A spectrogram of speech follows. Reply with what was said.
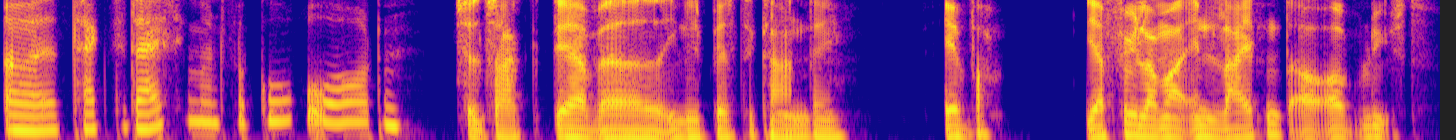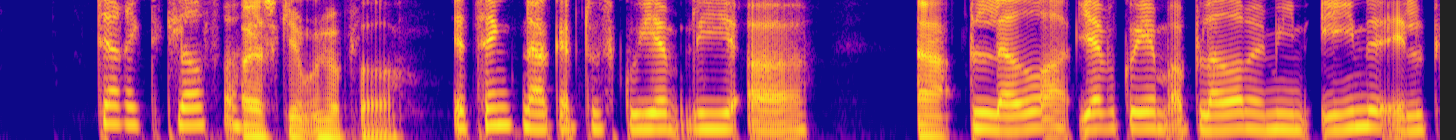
Og tak til dig, Simon, for god ro orden. Selv tak. Det har været en af de bedste karndage ever. Jeg føler mig enlightened og oplyst. det er jeg rigtig glad for. Og jeg skal hjem og høre plader. Jeg tænkte nok, at du skulle hjem lige og Ja. bladre. Jeg vil gå hjem og bladre med min ene LP.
